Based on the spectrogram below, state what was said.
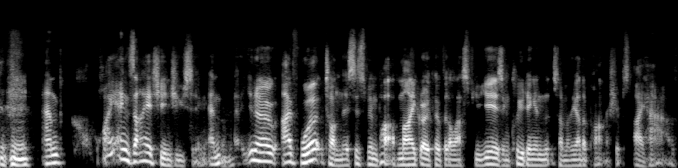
mm-hmm. and quite anxiety inducing. And, mm-hmm. you know, I've worked on this. It's been part of my growth over the last few years, including in some of the other partnerships I have,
